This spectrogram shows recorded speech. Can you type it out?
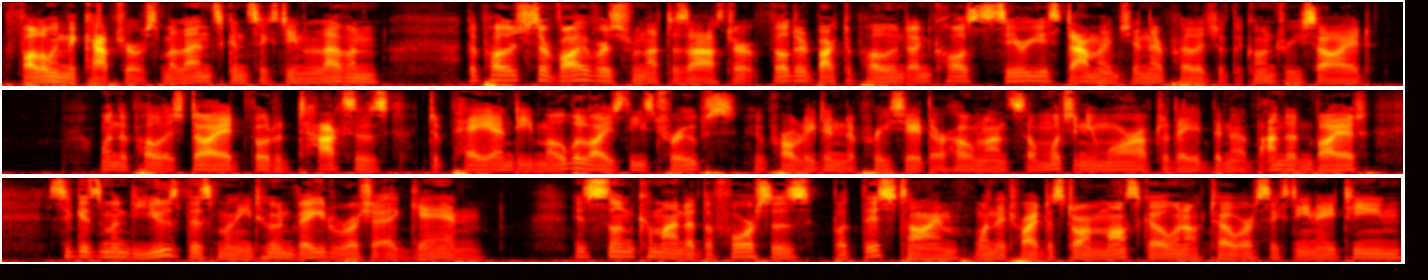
following the capture of Smolensk in 1611, the Polish survivors from that disaster filtered back to Poland and caused serious damage in their pillage of the countryside. When the Polish Diet voted taxes to pay and demobilize these troops, who probably didn't appreciate their homeland so much anymore after they had been abandoned by it, Sigismund used this money to invade Russia again. His son commanded the forces, but this time, when they tried to storm Moscow in October 1618,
